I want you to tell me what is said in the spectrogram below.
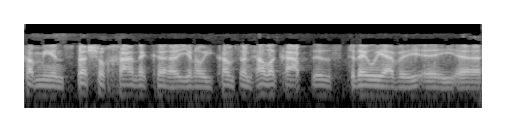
coming in special Hanukkah. You know, he comes on helicopters. Today we have a a, uh,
